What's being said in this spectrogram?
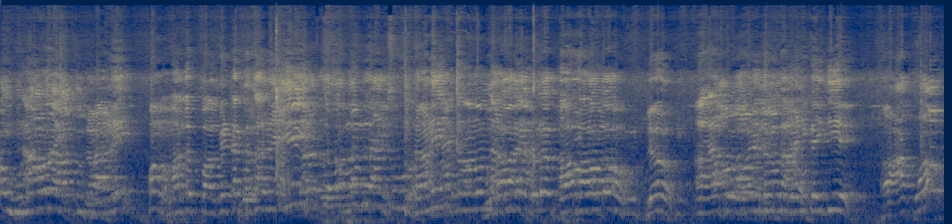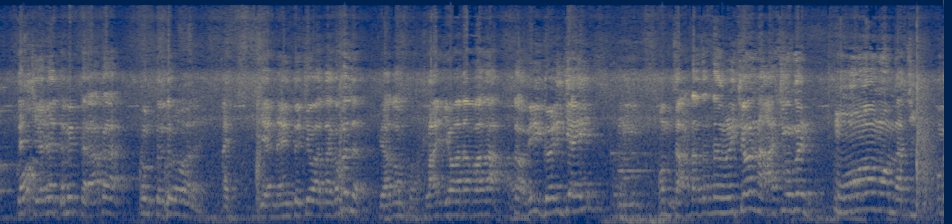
આમ હુનાવડે હાથું. રાણી પણ અમાર તો પગે ટકતા નહીં. રાણી આ તો આમ ના બોલો, બોલો, આવો. લ્યો, આ કહાની કહી દઈએ. આ કોણ? જેને તમે પેલા પેલા આમ તો તો- આ તો કેવા હતા ખબર છે? પેલા તો ભટલા જેવા હતા પાછા. તો હવે ગળી જાય આમ જાતા જાતા ગળી કેવા નાચી ઓમ ઓમ ઓમ નાચી. ઓમ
